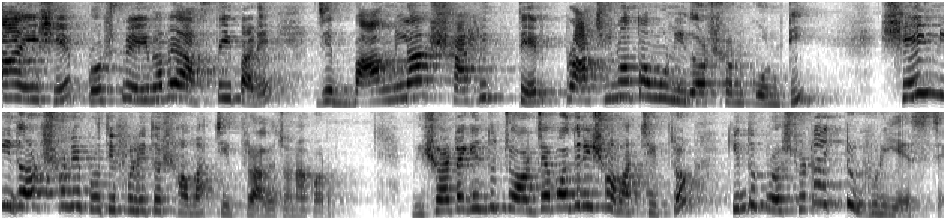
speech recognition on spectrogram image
না এসে প্রশ্ন এইভাবে আসতেই পারে যে বাংলা সাহিত্যের প্রাচীনতম নিদর্শন কোনটি? সেই নিদর্শনে প্রতিফলিত সমাজচিত্র আলোচনা করো। বিষয়টা কিন্তু চর্যাপদেরই সমাজচিত্র, কিন্তু প্রশ্নটা একটু ঘুরিয়ে এসছে।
